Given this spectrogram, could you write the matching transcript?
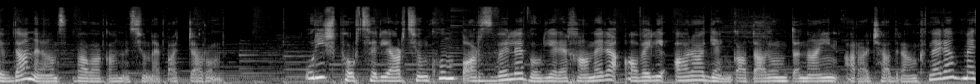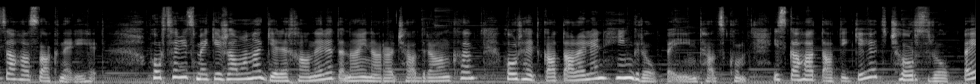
եւ դա նրանց բավականություն է պատճառում։ Ուրիշ փորձերի արդյունքում ողրզվել է, որ երեխաները ավելի արագ են կատարում տնային առաջադրանքները մեծահասակների հետ։ Փորձերից մեկի ժամանակ երեխաները տնային առաջադրանքը հոր հետ կատարել են 5 րոպեի ընթացքում, իսկ ահա տատիկի հետ 4 րոպե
